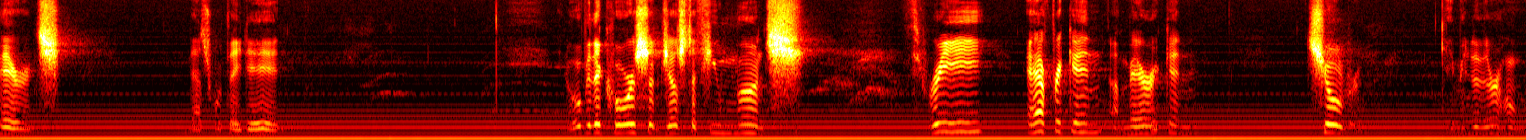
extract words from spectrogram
parents. That's what they did over the course of just a few months, three African American children came into their home.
